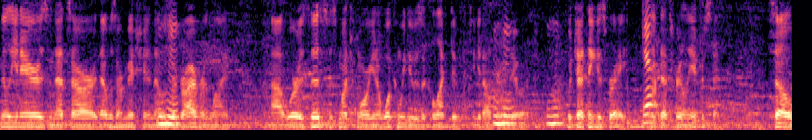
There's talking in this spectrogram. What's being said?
millionaires and that's our, that was our mission, that mm-hmm. was our driver in life. Uh, whereas this is much more, you know, what can we do as a collective to get out there and do it, mm-hmm. which I think is great. Yeah. I think that's really interesting. So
